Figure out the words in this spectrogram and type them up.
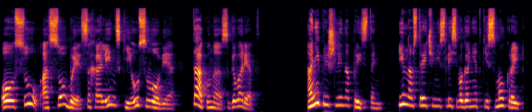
ОСУ – особые сахалинские условия. Так у нас говорят. Они пришли на пристань. Им навстречу неслись вагонетки с мокрой,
